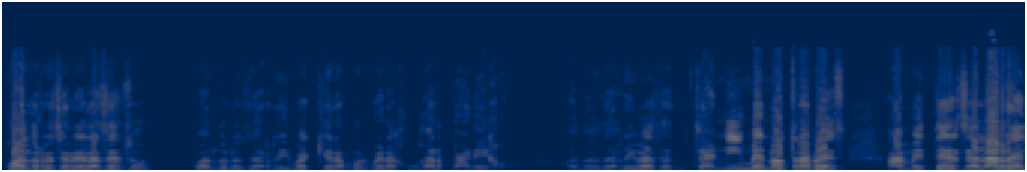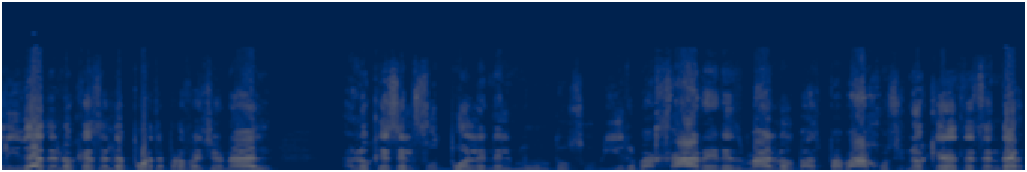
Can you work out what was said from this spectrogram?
¿cuándo reservé el ascenso? Cuando los de arriba quieran volver a jugar parejo. Cuando los de arriba se animen otra vez a meterse a la realidad de lo que es el deporte profesional a lo que es el fútbol en el mundo, subir, bajar, eres malo, vas para abajo. Si no quieres descender,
